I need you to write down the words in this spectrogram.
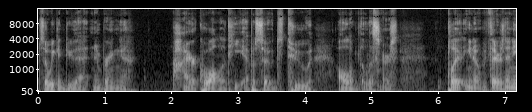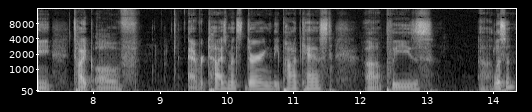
so we can do that and bring higher quality episodes to all of the listeners. Play, you know, if there's any type of advertisements during the podcast, uh, please uh, listen.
